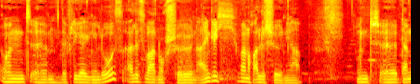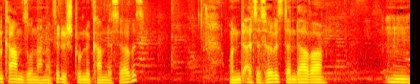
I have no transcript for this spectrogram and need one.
Und ähm, der Flieger ging los, alles war noch schön. Eigentlich war noch alles schön, ja. Und äh, dann kam so nach einer Viertelstunde kam der Service. Und als der Service dann da war, hm,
